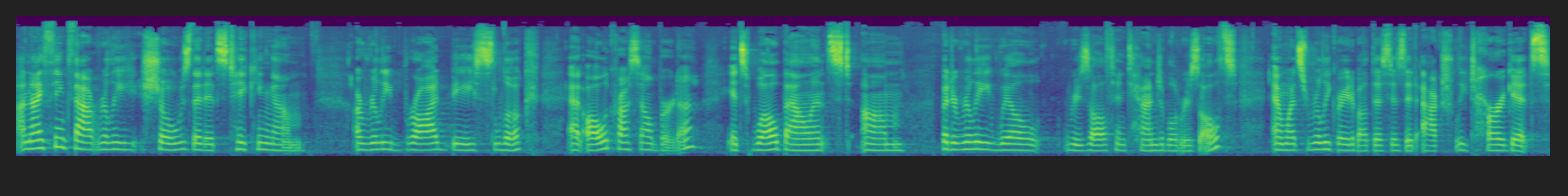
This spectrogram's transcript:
And I think that really shows that it's taking um, a really broad based look at all across Alberta. It's well balanced, um, but it really will result in tangible results. And what's really great about this is it actually targets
